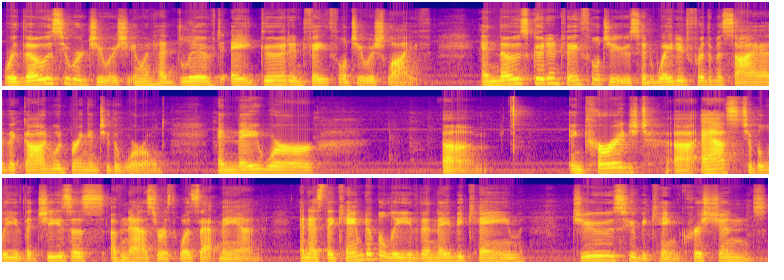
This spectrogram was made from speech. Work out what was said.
were those who were Jewish and had lived a good and faithful Jewish life. And those good and faithful Jews had waited for the Messiah that God would bring into the world. And they were um, encouraged, uh, asked to believe that Jesus of Nazareth was that man. And as they came to believe, then they became Jews who became Christians,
